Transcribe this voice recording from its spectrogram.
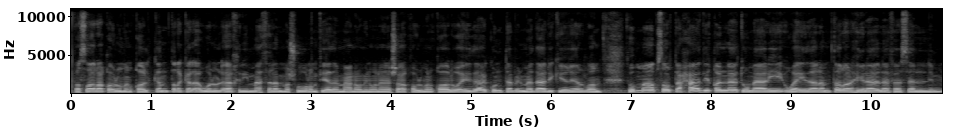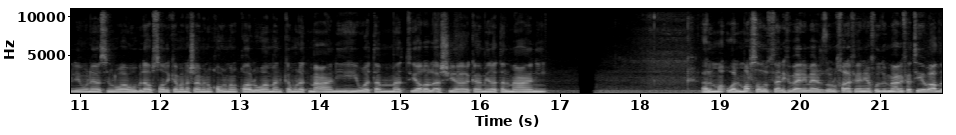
فصار قول من قال كم ترك الأول الآخر مثلا مشهورا في هذا المعنى ومن هنا نشاء قول من قال وإذا كنت بالمدارك غرا. ثم أبصرت حاذقا لا تماري. وإذا لم ترى الهلال فسلم لأناس الله بالأبصار كما نشاء من قول من قال ومن كملت معانيه وتمت يرى الأشياء كاملة المعاني. والمرصد الثاني في بيان ما يجوز للخلف أن يأخذ بمعرفته بعض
